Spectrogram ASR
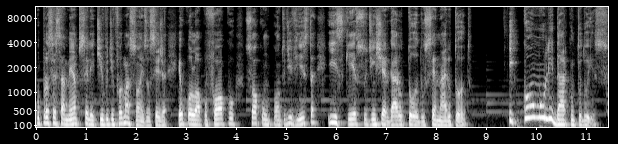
o processamento seletivo de informações, ou seja, eu coloco o foco só com um ponto de vista e esqueço de enxergar o todo, o cenário todo. E como lidar com tudo isso?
